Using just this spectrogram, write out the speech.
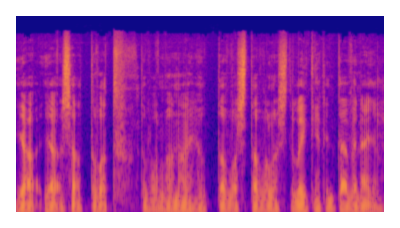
ja, ja saattavat tavallaan aiheuttaa vastaavallaista liikehdintää Venäjällä.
